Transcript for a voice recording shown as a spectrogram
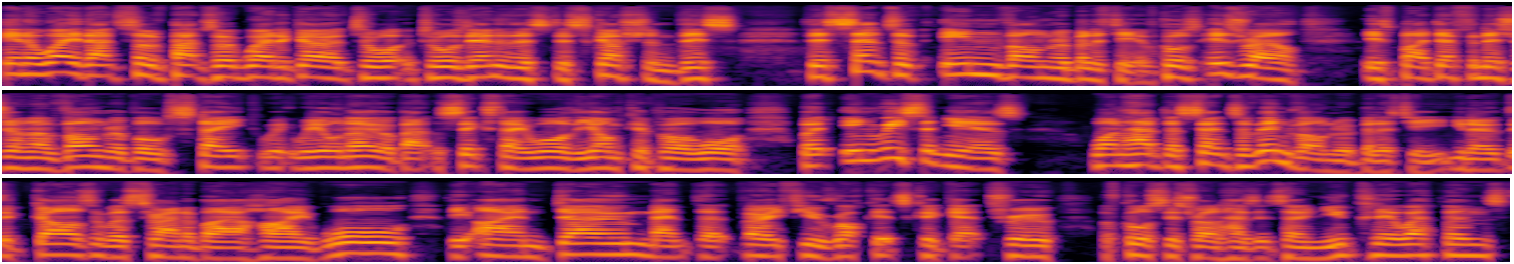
in a way, that's sort of perhaps where to go to, towards the end of this discussion. This this sense of invulnerability. Of course, Israel is by definition a vulnerable state. We, we all know about the Six Day War, the Yom Kippur War. But in recent years, one had the sense of invulnerability. You know, the Gaza was surrounded by a high wall. The Iron Dome meant that very few rockets could get through. Of course, Israel has its own nuclear weapons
